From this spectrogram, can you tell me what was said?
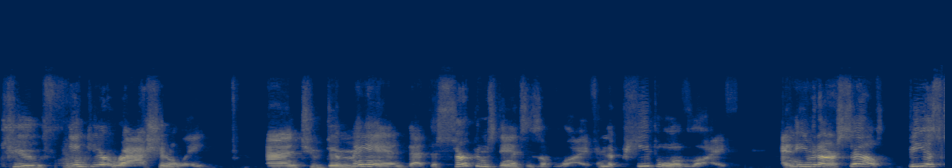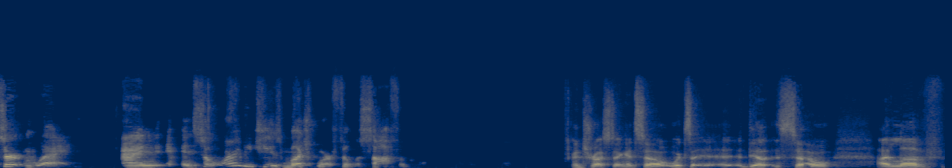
to think irrationally and to demand that the circumstances of life and the people of life and even ourselves be a certain way. And, and so RBT is much more philosophical. Interesting. And so what's uh, so I love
